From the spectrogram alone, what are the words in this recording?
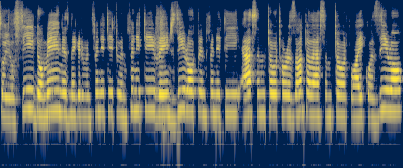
So you'll see domain is negative infinity to infinity, range 0 to infinity, asymptote, horizontal asymptote, y equals 0.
